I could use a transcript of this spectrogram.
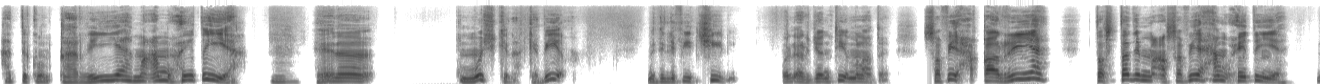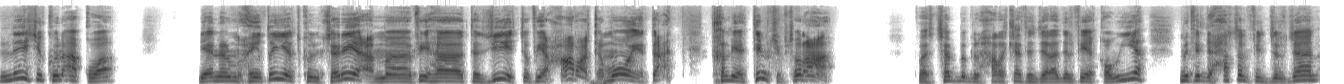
حتكون قارية مع محيطية. هنا مشكلة كبيرة مثل اللي في تشيلي والأرجنتين مناطق. صفيحة قارية تصطدم مع صفيحة محيطية. ليش يكون أقوى؟ لأن المحيطية تكون سريعة ما فيها تزييت وفيها حركة موية تحت تخليها تمشي بسرعة. فتسبب الحركات الزلازل قوية مثل اللي حصل في الزلزال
